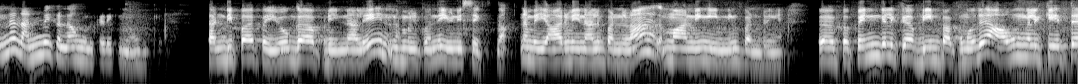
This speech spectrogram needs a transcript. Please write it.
என்ன நன்மைகள்லாம் உங்களுக்கு கிடைக்கும்? ஓகே கண்டிப்பாக இப்போ யோகா அப்படின்னாலே நம்மளுக்கு வந்து யூனிசெக்ஸ் தான். நம்ம யார் வேணாலும் பண்ணலாம். மார்னிங் ஈவினிங் பண்ணுறீங்க இப்போ பெண்களுக்கு அப்படின்னு பார்க்கும்போது அவங்களுக்கேற்ற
